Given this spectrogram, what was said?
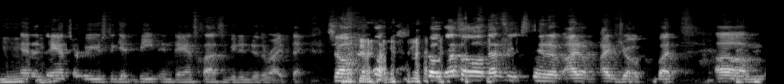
Mhm, and a mhm. dancer who used to get beat in dance class if you didn't do the right thing. So, so that's all. That's the extent of. I don't. I joke, but um,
